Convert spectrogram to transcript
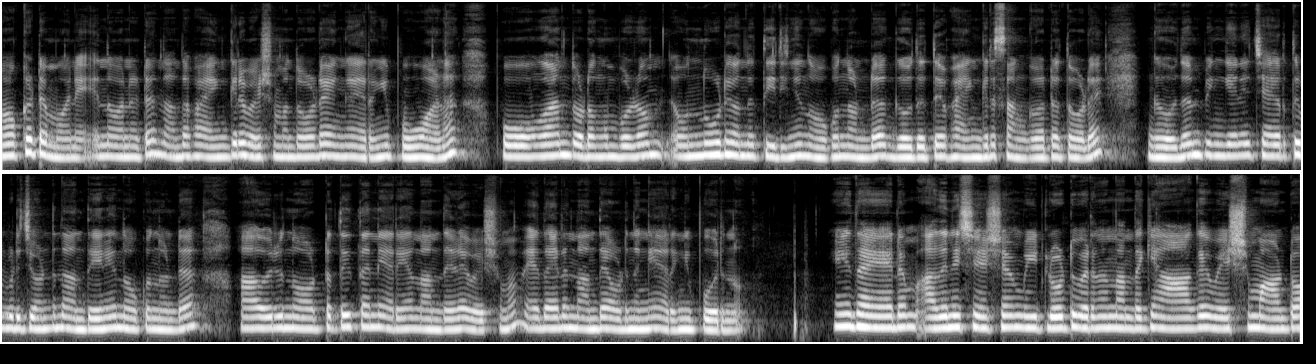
നോക്കട്ടെ മോനെ എന്ന് പറഞ്ഞിട്ട് നന്ദ ഭയങ്കര വിഷമത്തോടെ അങ്ങ് ഇറങ്ങി പോവാണ്. പോകാൻ തുടങ്ങുമ്പോഴും ഒന്നുകൂടി ഒന്ന് തിരിഞ്ഞു നോക്കുന്നുണ്ട്. ഗൗതത്തെ ഭയങ്കര സങ്കടത്തോടെ ഗൗതം പിങ്കനെ ചേർത്ത് പിടിച്ചുകൊണ്ട് നന്ദേനെ നോക്കുന്നുണ്ട്. ആ ഒരു നോട്ടത്തിൽ തന്നെ അറിയാം നന്ദയുടെ വിഷമം. ഏതായാലും നന്ദ അവിടെ നിന്ന് ഇറങ്ങിപ്പോരുന്നു ഏതായാലും അതിനുശേഷം വീട്ടിലോട്ട് വരുന്ന നന്ദയ്ക്ക് ആകെ വിഷമാട്ടോ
